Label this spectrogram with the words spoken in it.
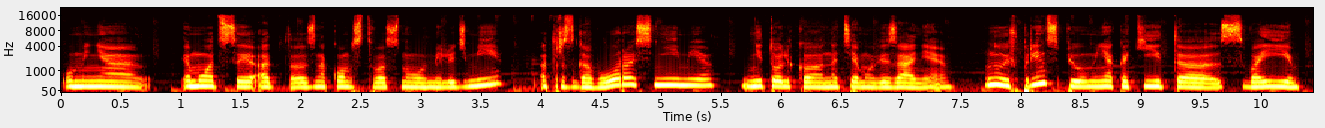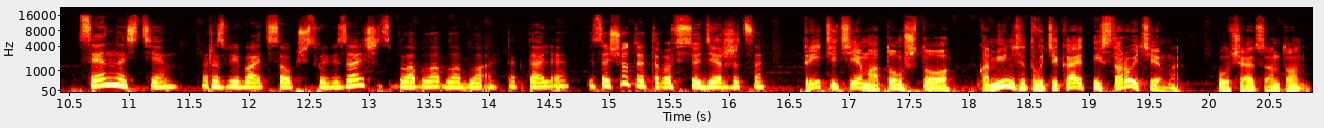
У меня эмоции от э, знакомства с новыми людьми, от разговора с ними, не только на тему вязания. Ну и, в принципе, у меня какие-то свои ценности развивать сообщество вязальщиц, бла-бла-бла-бла и так далее. И за счет этого все держится. Третья тема о том, что комьюнити это вытекает из второй темы, получается, Антон.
